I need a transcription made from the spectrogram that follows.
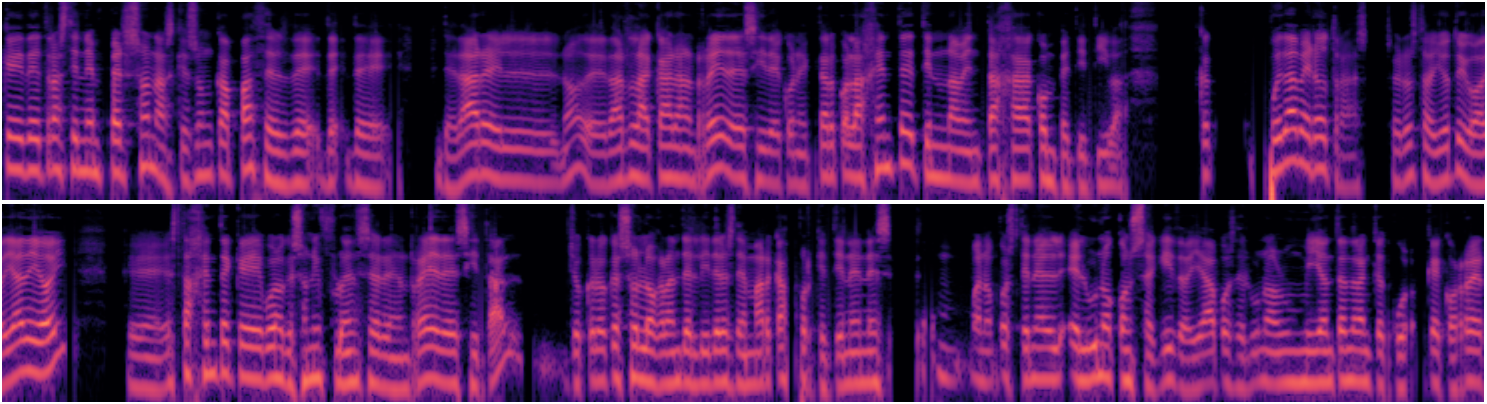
que detrás tienen personas que son capaces de, de, dar el, ¿no? de dar la cara en redes y de conectar con la gente, tienen una ventaja competitiva. Puede haber otras, pero ostras, yo te digo, a día de hoy, eh, esta gente que, bueno, que son influencers en redes y tal, yo creo que son los grandes líderes de marcas porque tienen, ese, bueno, pues tienen el, uno conseguido, ya pues del uno al un millón tendrán que, que correr,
